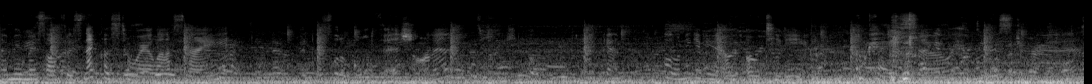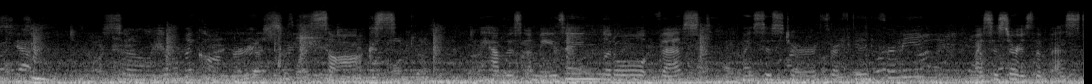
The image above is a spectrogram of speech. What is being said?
I made myself this necklace to wear last night with this little goldfish on it. It's really cute. Oh, let me give you an o- OTD. Okay, so I have this dress. So I have my Converse with my socks. Have this amazing little vest my sister thrifted for me. My sister is the best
